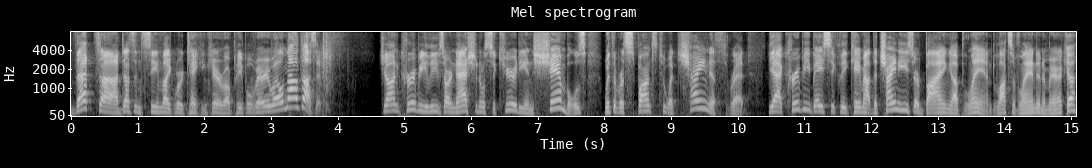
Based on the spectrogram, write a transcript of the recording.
That uh, doesn't seem like we're taking care of our people very well now, does it? John Kirby leaves our national security in shambles with a response to a China threat. Yeah, Kirby basically came out. The Chinese are buying up land, lots of land in America.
